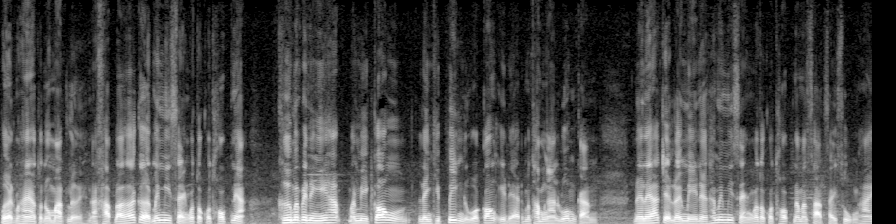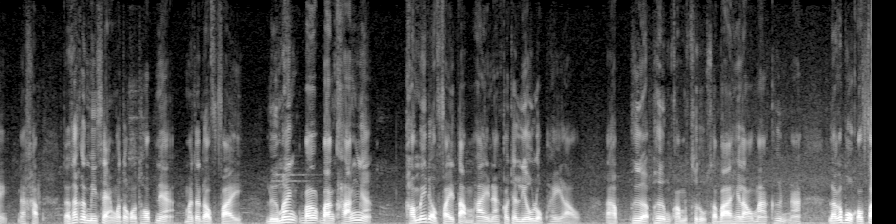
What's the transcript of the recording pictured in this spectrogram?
เปิดมาให้อัตโนมัติเลยนะครับ แล้วถ้าเกิดไม่มีแสงกระตกกระทบเนี่ย คือมันเป็นอย่างนี้ครับ มันมีกล้องเลนคิปปิ้งหรือว่ากล้อง a d a s มันทำงานร่วมกัน ในระยะ 700 เมตรเนี่ย ถ้าไม่มีแสงกระตกกระทบนะมันสาดไฟสูงให้นะครับ แต่ถ้าเกิดมีแสงกระตกกระทบเนี่ย มันจะดับไฟ หรือไม่บางบางครั้งเนี่ยเขาไม่ดับไฟต่ำให้นะเขาจะเลี้ยวหลบให้เรานะครับเพื่อเพิ่มความสะดวกสบายให้เรามากขึ้นนะแล้วก็บวกกับไฟ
